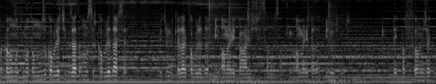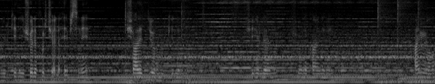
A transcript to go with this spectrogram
Bakalım ultimatumumuzu kabul edecek. Zaten Mısır kabul ederse bütün ülkeler kabul eder. Bir Amerika hariç sanırsam. Çünkü Amerika'da biliyorsunuz pek hafife alınacak bir ülke değil. Şöyle fırçayla hepsini işaretliyorum ülkelerini. Şehirlerini. Şöyle kaydedeyim. Kaymıyor lan.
